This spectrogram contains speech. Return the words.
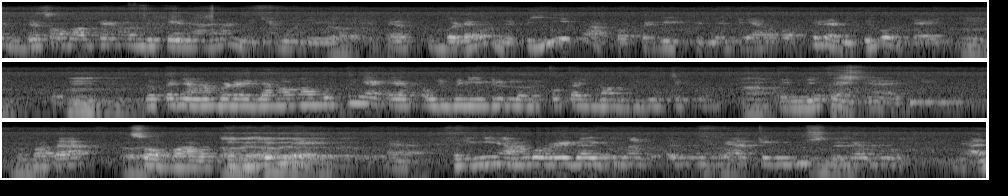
എന്റെ സ്വഭാവത്തെ വന്നിരിക്കാനാണ് അങ്ങനെ മോനെ ഇവിടെ വന്നിട്ട് ഈ കാക്കൊക്കെ വീട്ടിലല്ലേ അവർക്ക് രണ്ട് കൊണ്ടായി ഇതൊക്കെ ഞാൻ ഇവിടെ എല്ലാവർക്കും ഞാൻ ഒരു മണിയിലുള്ളവർക്കൊക്കെ കൈമാറി വെച്ചിട്ട് എന്നെ കഴിഞ്ഞാരി അപ്പൊ അതാ സ്വഭാവത്തിന്റെ അല്ലെങ്കിൽ ഞാൻ കുറെ ഇതായിട്ട് ആർക്കെങ്കിലും ഇഷ്ടമുണ്ടാവുമോ? ഞാൻ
